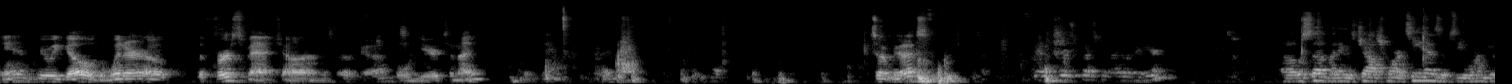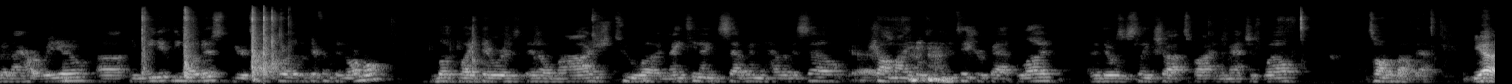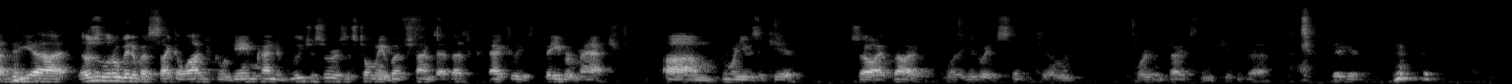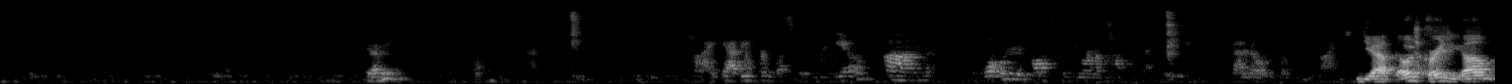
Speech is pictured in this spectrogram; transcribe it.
And here we go, the winner of the first match on Full Gear tonight. What's up, guys? Okay, first question right over here. Uh, what's up? My name is Josh Martinez of Z100 and iHeartRadio. Uh, immediately noticed your attacks were a little different than normal. Looked like there was an homage to uh, 1997 Hell in a Cell, Yes. Shawn Michaels, Undertaker, Bad Blood, and then there was a slingshot spot in the match as well. Talk about that. Yeah, the uh, that was a little bit of a psychological game. Kind of Luchasaurus has told me a bunch of times that that's actually his favorite match um, from when he was a kid. So I thought, what a good way to stick it to him and wear the tights and kick his ass. Very good. Gabby? Hi, Gabby from Western Radio. Um, what were your thoughts when you were on top of that cage? Gotta know going. Yeah, that was crazy. Um,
